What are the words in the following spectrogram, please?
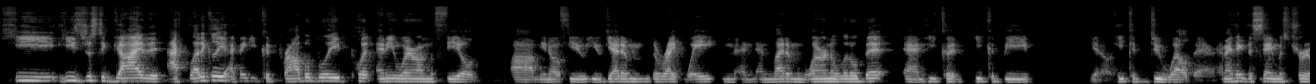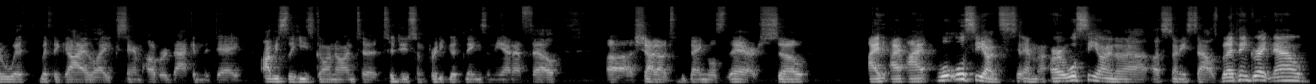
he he's just a guy that athletically, I think he could probably put anywhere on the field. Um, you know, if you you get him the right weight and, and, and let him learn a little bit, and he could he could be, you know, he could do well there. And I think the same was true with with a guy like Sam Hubbard back in the day. Obviously, he's gone on to to do some pretty good things in the NFL. Uh, shout out to the Bengals there. So I, I, I we'll, we'll, see on Sam or we'll see on uh, uh, Sonny Styles. But I think right now,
